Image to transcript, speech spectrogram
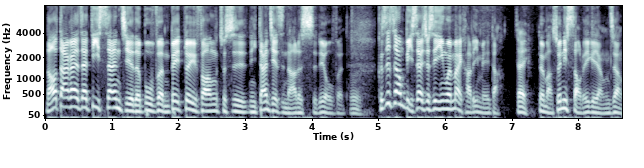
然后大概在第三节的部分被对方就是你单节只拿了十六分，嗯，可是这场比赛就是因为麦卡利没打，对对嘛，所以你少了一个洋将。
